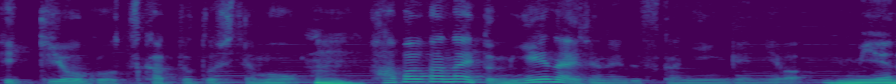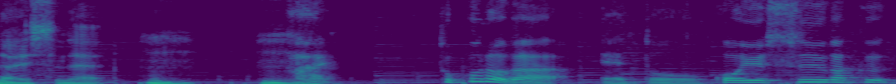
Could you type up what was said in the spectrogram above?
筆記用具を使ったとしてもうん、幅がないと見えないじゃないですか人間には。見えないですね。うん。うん。はい、ところが、えー、とこういう数学、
